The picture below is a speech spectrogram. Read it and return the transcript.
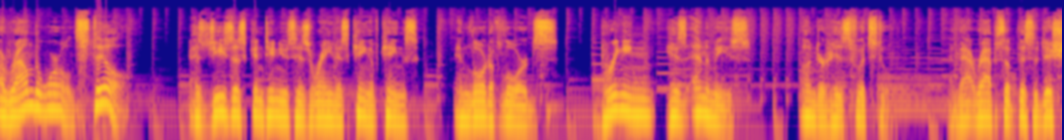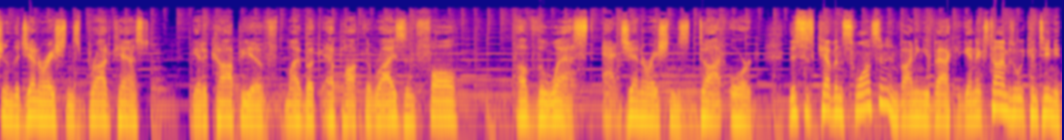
around the world still as Jesus continues his reign as King of Kings and Lord of Lords, bringing his enemies under his footstool. And that wraps up this edition of the Generations broadcast. Get a copy of my book, Epoch The Rise and Fall of the West, at generations.org. This is Kevin Swanson inviting you back again next time as we continue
